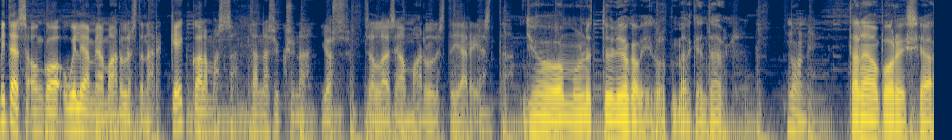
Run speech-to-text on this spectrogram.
mites, onko Williamia mahdollista nähdä keikkailemassa tänä syksynä, jos sellaisia on mahdollista järjestää? Joo, on mulla nyt yli joka viikonloppu melkein täynnä. No niin. Tänään on Poris ja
